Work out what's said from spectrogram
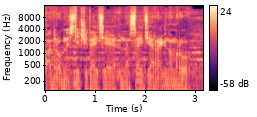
Подробности читайте на сайте Regnum.ru.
